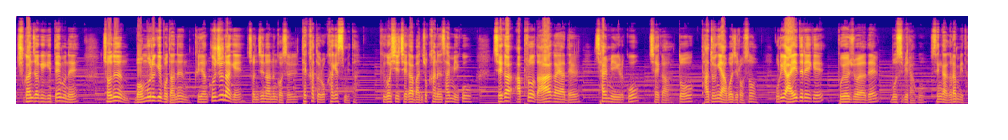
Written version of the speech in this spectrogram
주관적이기 때문에 저는 머무르기보다는 그냥 꾸준하게 전진하는 것을 택하도록 하겠습니다. 그것이 제가 만족하는 삶이고 제가 앞으로 나아가야 될 삶이고 제가 또 다둥이 아버지로서 우리 아이들에게 보여줘야 될 모습이라고 생각을 합니다.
